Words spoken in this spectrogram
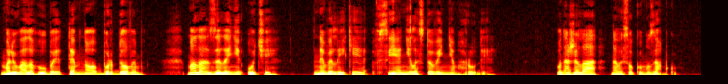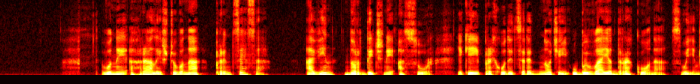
малювала губи темно-бордовим, мала зелені очі, невеликі, всіяні ластовинням груди. Вона жила на високому замку. Вони грали, що вона принцеса, а він нордичний асур, який приходить серед ночі й убиває дракона своїм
